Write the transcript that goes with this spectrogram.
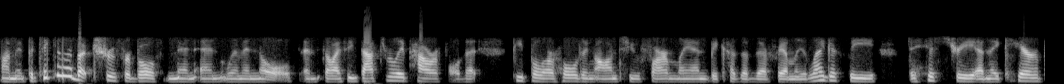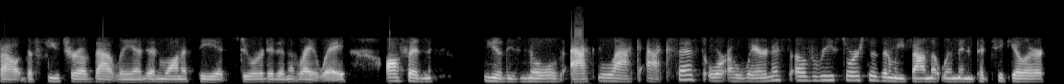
um, in particular, but true for both men and women NOLs. And so I think that's really powerful that people are holding on to farmland because of their family legacy, the history, and they care about the future of that land and want to see it stewarded in the right way. Often, you know, these NOLs act, lack access or awareness of resources, and we found that women in particular,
